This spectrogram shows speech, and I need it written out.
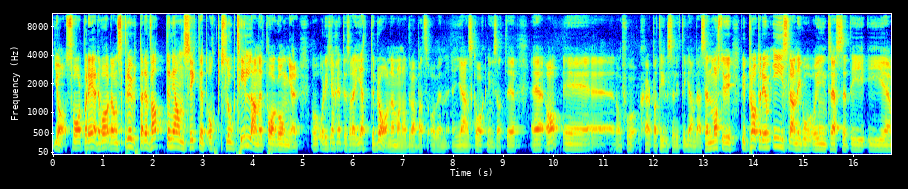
ja, svar på det, det var att de sprutade vatten i ansiktet och slog till han ett par gånger. Och, och det kanske inte är sådär jättebra när man har drabbats av en, en hjärnskakning. Så att, eh, eh ja, eh, de får skärpa till sig lite grann där. Sen måste vi, vi pratade ju om Island igår och intresset i, i eh,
